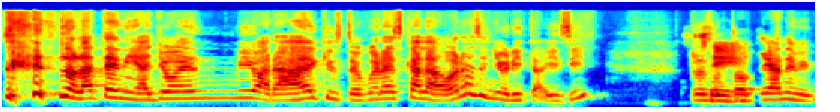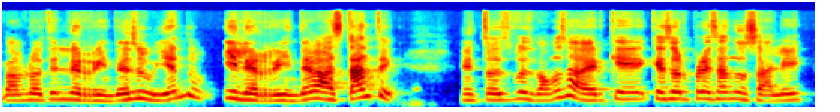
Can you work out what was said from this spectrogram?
no la tenía yo en mi baraja de que usted fuera escaladora, señorita, y sí, resultó que a Nemi le rinde subiendo y le rinde bastante. Entonces, pues vamos a ver qué, qué sorpresa nos sale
